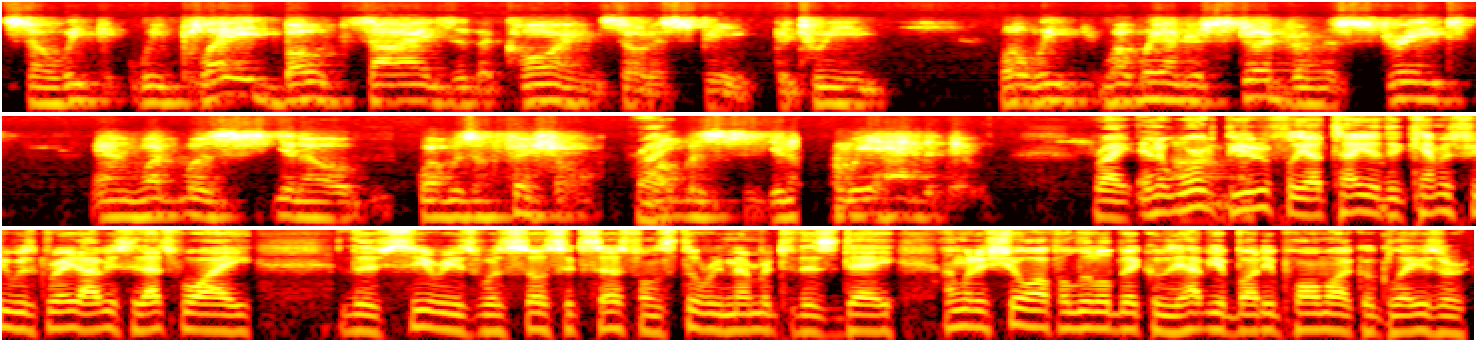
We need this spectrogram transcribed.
So we we played both sides of the coin, so to speak, between what we what we understood from the street and what was you know what was official, right. what was you know what we had to do. Right, and it worked beautifully. I'll tell you, the chemistry was great. Obviously, that's why the series was so successful and still remembered to this day. I'm going to show off a little bit because we have your buddy Paul Michael Glaser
